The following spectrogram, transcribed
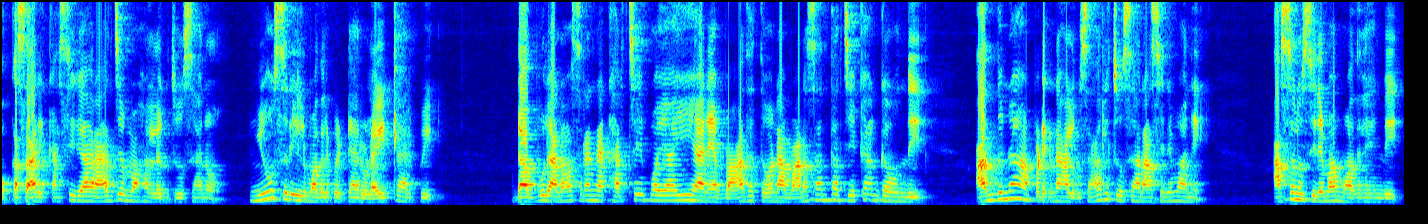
ఒక్కసారి కసిగా రాజ్యమోహన్లోకి చూశాను. న్యూస్ రీల్ మొదలుపెట్టారు లైట్లార్పి. డబ్బులు అనవసరంగా ఖర్చయిపోయాయి అనే బాధతో నా మనసంతా చికాగ్గా ఉంది. అందున అప్పటికి నాలుగు సార్లు చూశాను ఆ సినిమాని. అసలు సినిమా మొదలైంది.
